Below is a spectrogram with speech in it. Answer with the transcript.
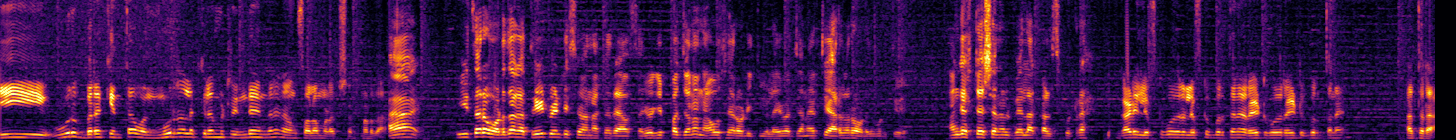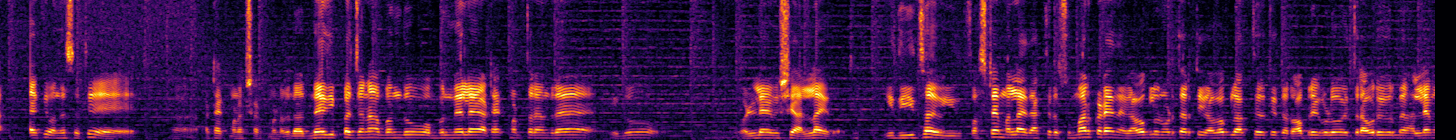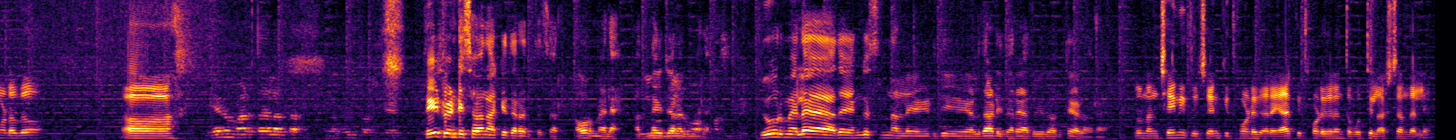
ಈ ಊರಿಗೆ ಬರೋಕ್ಕಿಂತ ಒಂದು ಮೂರ್ನಾಲ್ಕು ಕಿಲೋಮೀಟರ್ ಹಿಂದೆಯಿಂದಲೇ ನಾವು ಫಾಲೋ ಮಾಡೋಕೆ ಸ್ಟಾರ್ಟ್ ಮಾಡ್ದ. ಈ ಥರ ಹೊಡೆದಾಗ ತ್ರೀ ಟ್ವೆಂಟಿ ಸೆವೆನ್ ಹಾಕಿದ್ರೆ ಯಾವ ಸರ್. ಇವಾಗ ಇಪ್ಪತ್ತು ಜನ ನಾವು ಸೇರಿ ಹೊಡಿತೀವಿ ಇವತ್ತು ಜನ ಇರ್ತೀವಿ ಯಾರಿಗಾರು ಹೊಡೆದ್ಬಿಡ್ತೀವಿ ಹಂಗೆ ಸ್ಟೇಷನಲ್ಲಿ ಬೇಲ ಕಳಿಸ್ಬಿಟ್ರೆ. ಗಾಡಿ ಲೆಫ್ಟ್ಗೆ ಹೋದ್ರೆ ಲೆಫ್ಟ್ಗೆ ಬರ್ತಾನೆ ರೈಟ್ಗೆ ಹೋದ್ರೆ ರೈಟ್ ಬರ್ತಾನೆ ಆ ಥರ. ಯಾಕೆ ಒಂದೇ ಸತಿ ಅಟ್ಯಾಕ್ ಮಾಡೋಕ್ಕೆ ಸ್ಟಾರ್ಟ್ ಮಾಡೋದು. ಹದಿನೈದು ಇಪ್ಪತ್ತು ಜನ ಬಂದು ಒಬ್ಬನ ಮೇಲೆ ಅಟ್ಯಾಕ್ ಮಾಡ್ತಾರೆ ಅಂದರೆ ಇದು ಒಳ್ಳೆ ವಿಷಯ ಅಲ್ಲ ಇದು. ಇದು ಈ ಸಹ ಫಸ್ಟ್ ಟೈಮ್ ಅಲ್ಲ ಇದು ಆಗ್ತಿರೋ ಸುಮಾರು ಕಡೆ ನಾವು ಯಾವಾಗಲೂ ನೋಡ್ತಾ ಇರ್ತೀವಿ ಯಾವಾಗಲೂ ಆಗ್ತಿರ್ತೀವಿ ರಾಬ್ರಿಗಳು ಈ ಥರ ಅವ್ರ ಇವ್ರ ಮೇಲೆ ಹಲ್ಲೆ ಮಾಡೋದು. ತ್ರೀ ಟ್ವೆಂಟಿ ಸೆವೆನ್ ಹಾಕಿದಾರಂತೆ ಸರ್ ಅವ್ರ ಮೇಲೆ ಹದಿನೈದು ಜನದ ಮೇಲೆ. ಇವ್ರ ಮೇಲೆ ಅದೇ ಹೆಂಗಸ್ರಲ್ಲಿ ಹಿಡ್ದು ಎಳ್ದಾಡಿದ್ದಾರೆ ಅದು ಇದು ಅಂತ ಹೇಳೋರೆ. ನನ್ನ ಚೈನ್ ಇತ್ತು ಚೈನ್ ಕಿತ್ಕೊಂಡಿದ್ದಾರೆ. ಯಾಕೆ ಕಿತ್ಕೊಂಡಿದ್ದಾರೆ ಅಂತ ಗೊತ್ತಿಲ್ಲ ಅಷ್ಟೊಂದಲ್ಲಿ.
